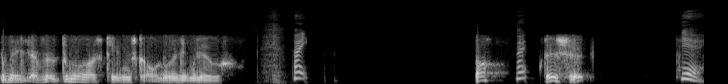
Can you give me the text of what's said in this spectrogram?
Du, du må også kende skov nu i Himmeløv. Nej. Nå, Nej. det er synd. Ja, yeah.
